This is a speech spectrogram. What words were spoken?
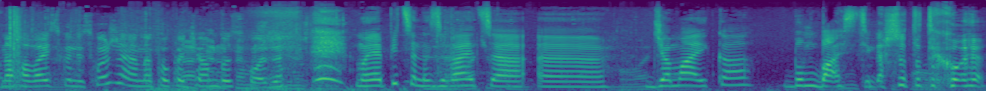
На гавайську не схоже, а на кокачамбо схоже. Моя піца називається е, Джамайка Бомбастик. А що це таке?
